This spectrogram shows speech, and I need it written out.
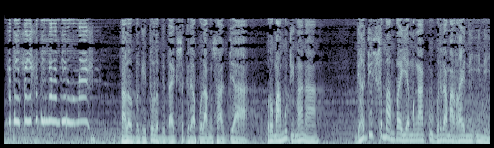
Tapi saya ketinggalan di rumah. Kalau begitu lebih baik segera pulang saja. Rumahmu di mana? Gadis semampai yang mengaku bernama Reni ini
